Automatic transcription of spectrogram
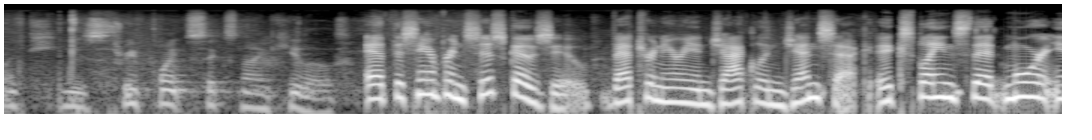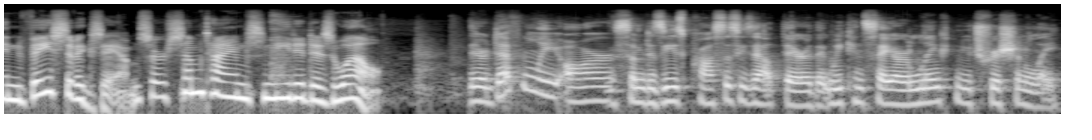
Like he's 3.69 kilos. At the San Francisco Zoo, veterinarian Jacqueline Jencek explains that more invasive exams are sometimes needed as well. There definitely are some disease processes out there that we can say are linked nutritionally.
